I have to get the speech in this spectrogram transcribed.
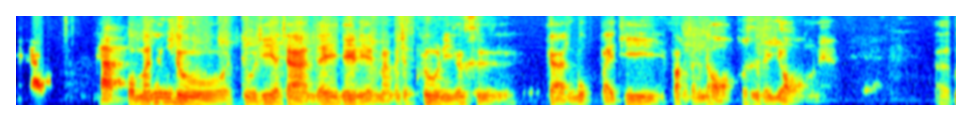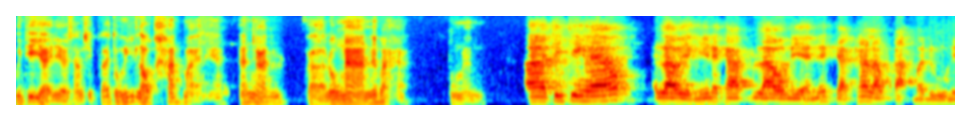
ะ ครับครับ ผมมานั่งดูดูที่อาจารย์ได้ได้เรียนมาเมื่อสักครู่นี้ก็คือ การบุกไปที่ฝั่งตะวันออกก็คือระยองเนี่ยเอ่อพื้นที่ใหญ่เดียวสามสิบไร่ตรงนี้เราคาดหมายเนี่ยพนักงานเอ่อโรงงานหรือเปล่าฮะตรงนั้นอ่าจริง ๆแล้วเราอย่างนี้นะครับ เราเนี่ยเนื่องจากถ้าเรากลับมาดูใน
